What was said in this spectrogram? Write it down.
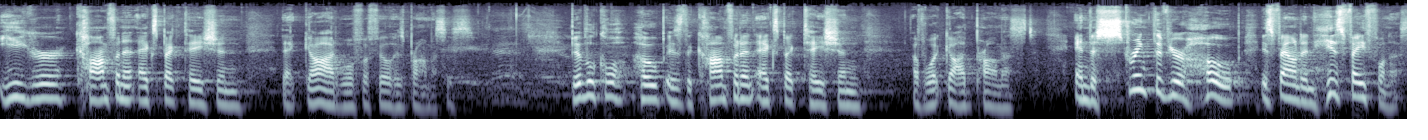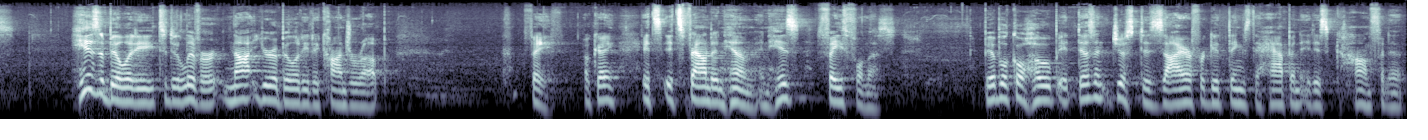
eager, confident expectation that God will fulfill his promises. Biblical hope is the confident expectation of what God promised. And the strength of your hope is found in his faithfulness, his ability to deliver, not your ability to conjure up faith, okay? It's, it's found in him and his faithfulness. Biblical hope, it doesn't just desire for good things to happen, it is confident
